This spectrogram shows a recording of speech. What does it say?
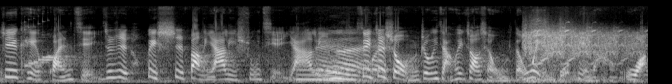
这些可以缓解，就是会释放压力、疏解压力，所以这时候我们中医讲会造成我们的胃火变得很旺。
